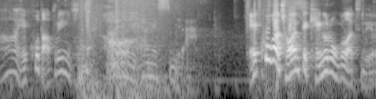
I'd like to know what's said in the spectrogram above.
아, 에코 나부랭이 진짜. 아군이 당했습니다. 에코가 저한테 갱을 온 것 같은데요.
